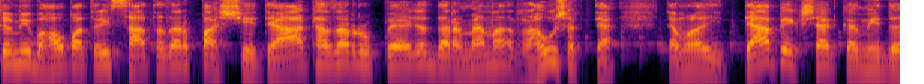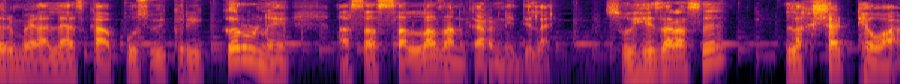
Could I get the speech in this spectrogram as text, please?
कमी भाव पातळी सात हजार पाचशे ते आठ हजार रुपयाच्या दरम्यान राहू शकत्या. त्यामुळे त्यापेक्षा कमी दर मिळाल्यास कापूस विक्री करू नये असा सल्ला जाणकारांनी दिलाय. सो हे जरासं लक्षात ठेवा.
